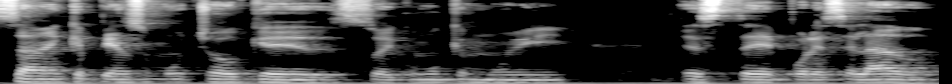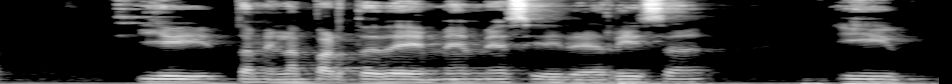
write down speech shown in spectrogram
saben que pienso mucho, que soy como que muy este, por ese lado. Y también la parte de memes y de risa. Y,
